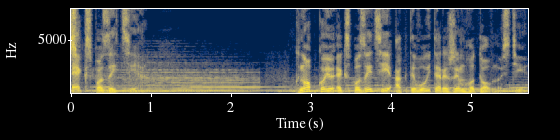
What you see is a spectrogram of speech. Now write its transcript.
Експозиція. Кнопкою експозиції активуйте режим готовності.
